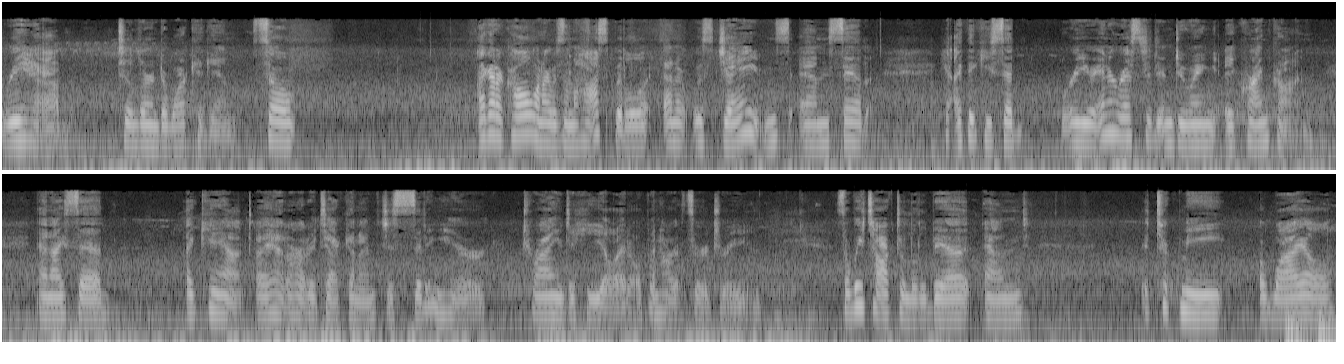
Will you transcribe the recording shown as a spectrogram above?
rehab to learn to walk again. So I got a call when I was in the hospital, and it was James, and said, I think he said, "Were you interested in doing a crime con?" And I said, "I can't. I had a heart attack, and I'm just sitting here trying to heal at open heart surgery." So we talked a little bit, and it took me a while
